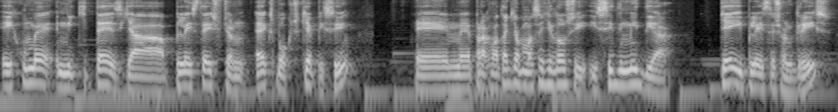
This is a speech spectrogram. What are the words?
έχουμε νικητές για PlayStation, Xbox και PC ε, με πραγματάκια που μας έχει δώσει η CD Media και η PlayStation Greece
